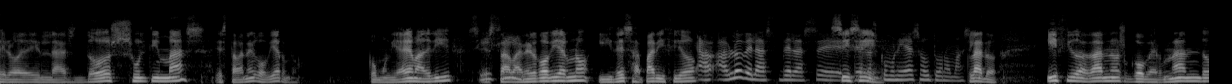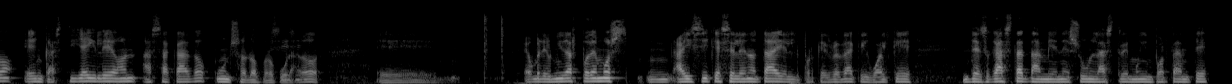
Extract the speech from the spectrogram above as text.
pero en las dos últimas estaba en el gobierno. Comunidad de Madrid Sí, estaba sí. en el gobierno y desapareció. Ha- Hablo de las de las, eh, Sí, de las comunidades autónomas. Claro. Y Ciudadanos gobernando en Castilla y León ha sacado un solo procurador. Eh, hombre, Unidas Podemos, mm, ahí sí que se le nota, el, porque es verdad que igual que desgasta, también es un lastre muy importante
